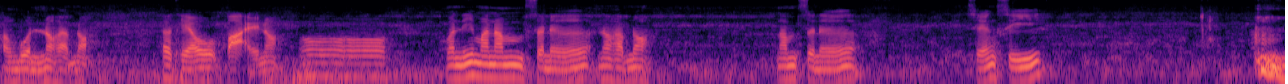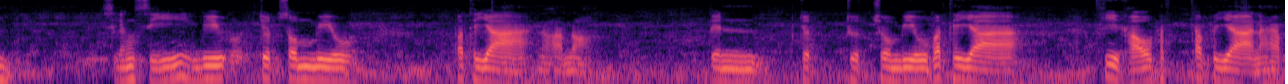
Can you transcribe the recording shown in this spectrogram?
ข้างบนเนาะครับเนาะแถวแถวป่ายเนาะโอ้วันนี้มานำเสนอเนาะครับเนาะนำเสนอแสงสี เสียงสีวิวจุดชมวิวพัทยานะครับเนาะเป็นจุดจุดชมวิวพัทยาที่เขาพัทยานะครับ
